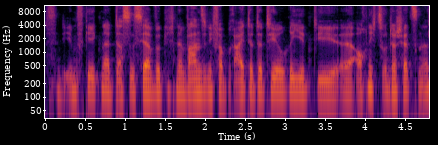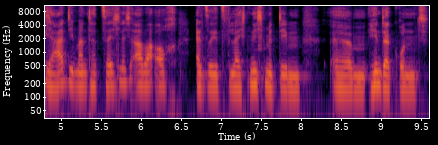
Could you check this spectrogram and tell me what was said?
Das sind die Impfgegner. Das ist ja wirklich eine wahnsinnig verbreitete Theorie, die äh, auch nicht zu unterschätzen ist. Ja, die man tatsächlich aber auch, also jetzt vielleicht nicht mit dem ähm, Hintergrund,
